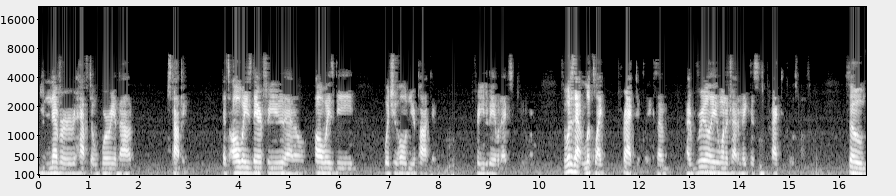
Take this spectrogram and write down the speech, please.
you never have to worry about stopping. That's always there for you. That'll always be what you hold in your pocket for you to be able to execute on. So what does that look like practically? Because I, I really want to try to make this as practical as possible. So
